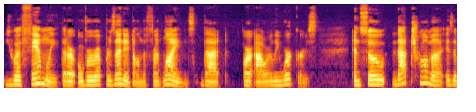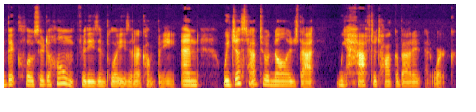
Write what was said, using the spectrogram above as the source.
You have family that are overrepresented on the front lines that are hourly workers. And so that trauma is a bit closer to home for these employees in our company. And we just have to acknowledge that. We have to talk about it at work.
